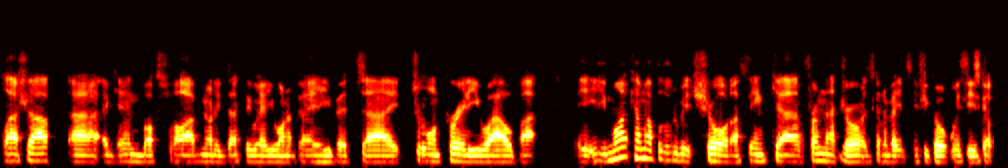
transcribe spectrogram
flash up. Uh, again, box five, not exactly where you want to be, but uh, drawn pretty well. But he might come up a little bit short. I think uh, from that draw, it's going to be difficult with he's got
